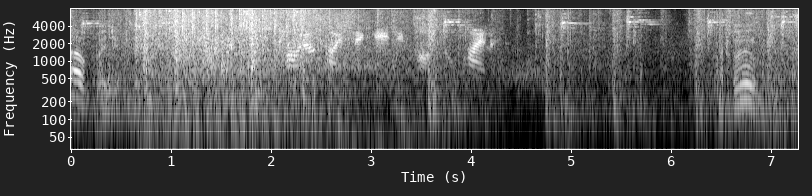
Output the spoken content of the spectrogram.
Oh, budget. Autopilot engaging hostile pilot. Boom.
